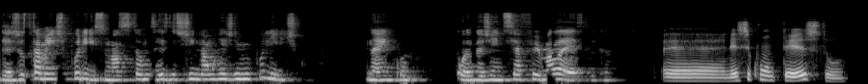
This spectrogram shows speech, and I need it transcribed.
É justamente por isso, nós estamos resistindo a um regime político, né? quando a gente se afirma lésbica. É, nesse contexto,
